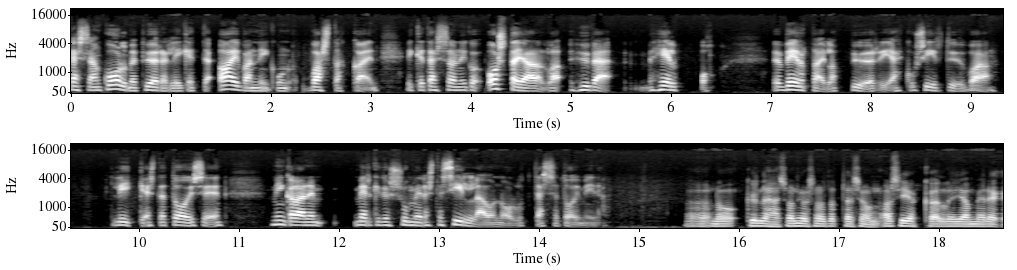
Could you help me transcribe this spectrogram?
Tässä on kolme pyöräliikettä aivan niin kuin vastakkain. Eli tässä on niin kuin ostajalla hyvä, helppo vertailla pyöriä, kun siirtyy vaan liikkeestä toiseen. Minkälainen merkitys sun mielestä sillä on ollut tässä toimia? No kyllähän se on, jos sanotaan, että se on asiakkaalle ja meille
